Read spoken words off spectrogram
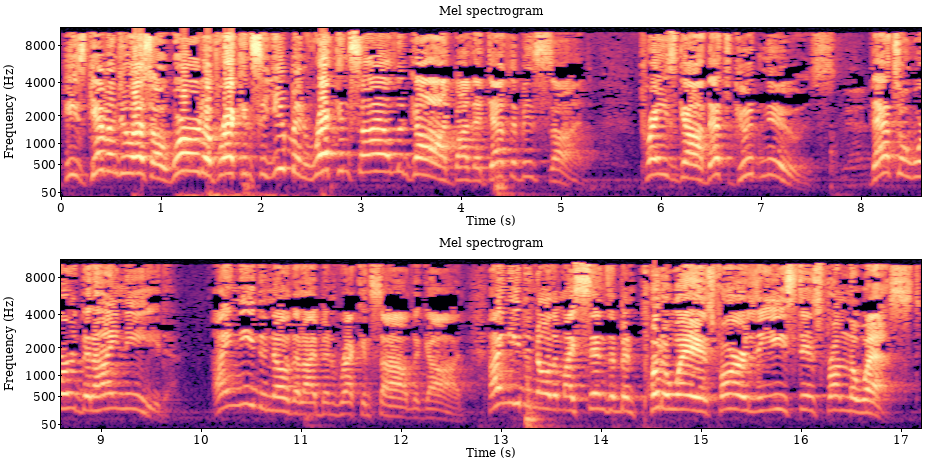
He's given to us a word of reconciliation. You've been reconciled to God by the death of His Son. Praise God. That's good news. That's a word that I need. I need to know that I've been reconciled to God. I need to know that my sins have been put away as far as the east is from the west.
